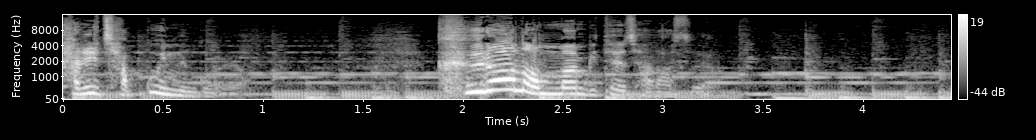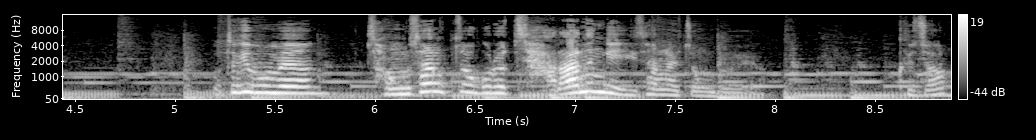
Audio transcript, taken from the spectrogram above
다리를 잡고 있는 거예요. 그런 엄마 밑에 자랐어요. 어떻게 보면 정상적으로 잘하는 게 이상할 정도예요. 그죠?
